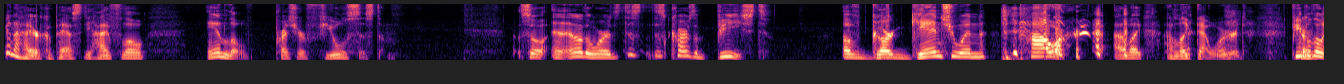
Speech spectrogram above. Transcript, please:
and a higher capacity high flow and low pressure fuel system. So, in other words, this this car's a beast of gargantuan power. I like I like that word. People don't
